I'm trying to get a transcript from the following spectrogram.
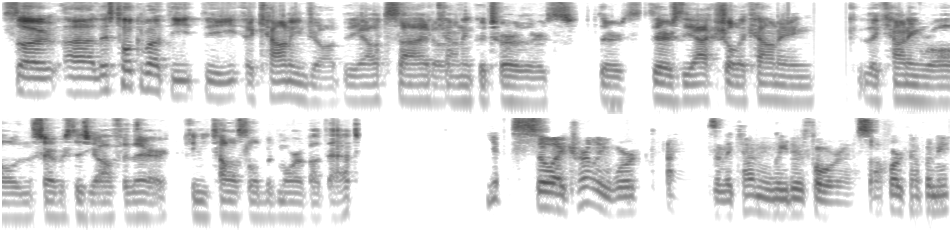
so uh, let's talk about the the accounting job, the outside accounting couture. There's there's there's the actual accounting, the accounting role and the services you offer there. Can you tell us a little bit more about that? Yes. So I currently work as an accounting leader for a software company.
